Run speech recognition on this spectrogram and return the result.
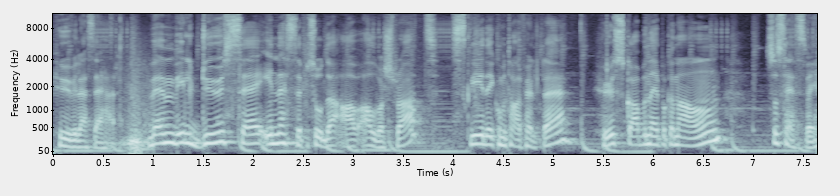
Hun vil jeg se her. Hvem vil du se i neste episode av Alvorsprat? Skriv det i kommentarfeltet. Husk å abonnere på kanalen, så ses vi.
